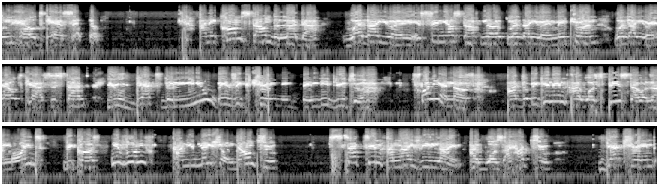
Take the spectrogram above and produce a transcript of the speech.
own healthcare sector. And it comes down the ladder whether you're a senior staff nurse, whether you're a matron, whether you're a healthcare assistant, you get the new basic training they need you to have. Funny enough, at the beginning I was pissed, I was annoyed because even cannulation down to setting an IV line, I was I had to get trained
